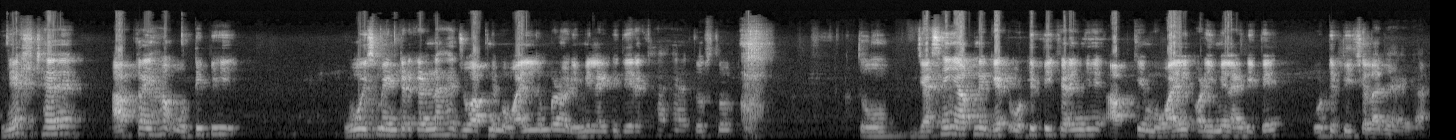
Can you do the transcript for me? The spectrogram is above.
next है आपका यहाँ ओटीपी वो इसमें एंटर करना है, जो आपने मोबाइल नंबर और ईमेल आईडी दे रखा है दोस्तों। तो जैसे ही आपने गेट ओटीपी करेंगे, आपके मोबाइल और ईमेल आईडी पे ओटीपी चला जाएगा।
